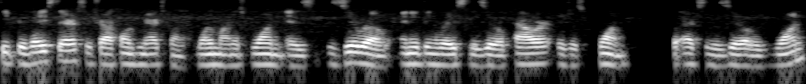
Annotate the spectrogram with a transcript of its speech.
Keep your base there, subtract 1 from your exponent. 1 minus 1 is 0. Anything raised to the 0 power is just 1. So x to the 0 is 1.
